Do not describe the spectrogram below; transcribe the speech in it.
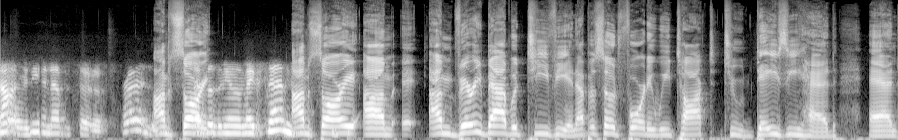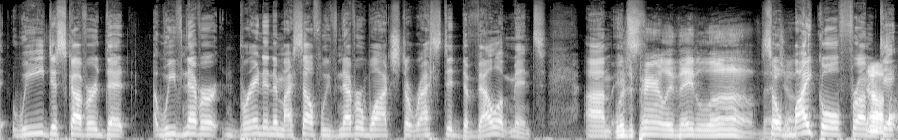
not always- seen an episode of Friends? I'm sorry. That doesn't even make sense. I'm sorry. Um, I'm very bad with TV. In episode 40, we talked to Daisy Head, and we discovered that we've never, Brandon and myself, we've never watched Arrested Development. Um, Which apparently they love. That so show. Michael from Oh. Da-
